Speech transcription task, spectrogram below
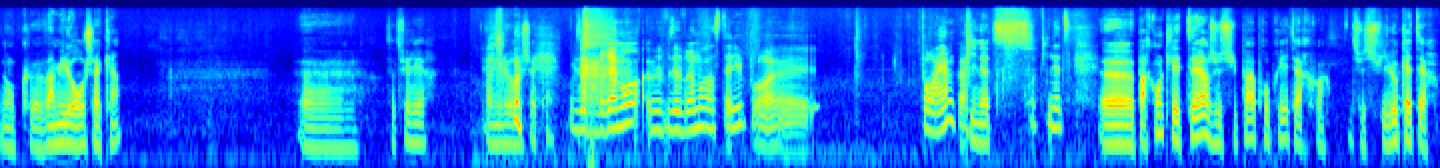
donc 20 euh, 000 euros chacun. ça te fait rire? 20 000 euros chacun? vous êtes vraiment, vous êtes vraiment installé pour pour rien quoi. Peanuts. Euh, par contre, les terres, je ne suis pas propriétaire quoi. Je suis locataire.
